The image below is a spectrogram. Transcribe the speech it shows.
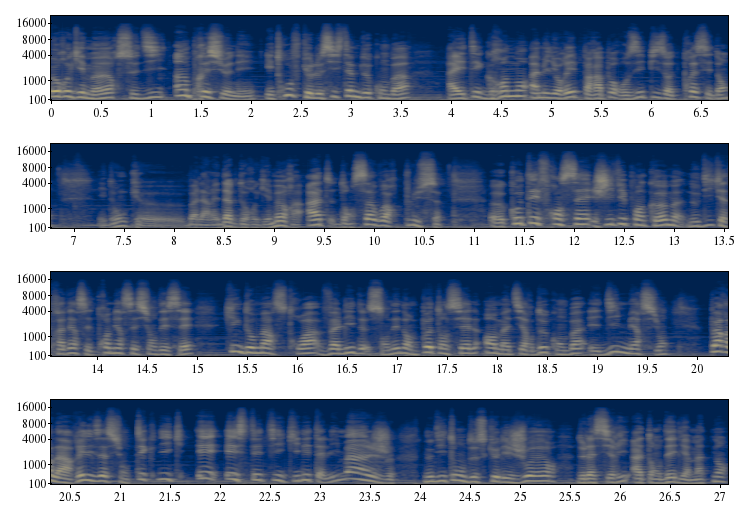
Eurogamer se dit impressionné et trouve que le système de combat a été grandement amélioré par rapport aux épisodes précédents, et donc euh, bah, la rédac d'Eurogamer a hâte d'en savoir plus. Euh, côté français, JV.com nous dit qu'à travers cette première session d'essai, Kingdom Hearts 3 valide son énorme potentiel en matière de combat et d'immersion par la réalisation technique et esthétique. Il est à l'image, nous dit-on, de ce que les joueurs de la série attendaient il y a maintenant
